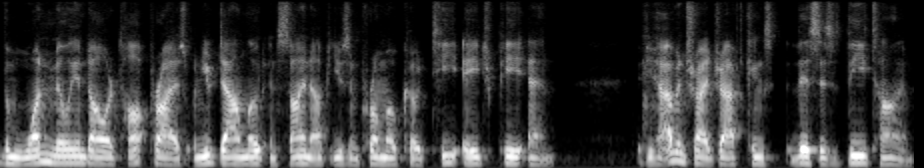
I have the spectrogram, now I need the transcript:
the $1 million top prize when you download and sign up using promo code THPN. If you haven't tried DraftKings, this is the time.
